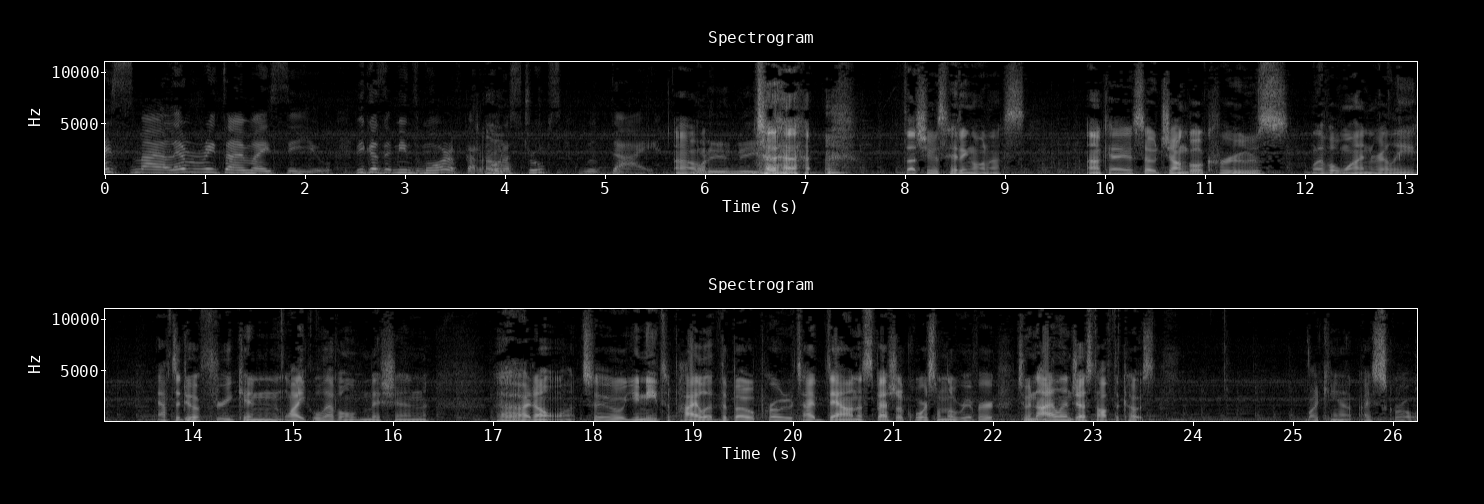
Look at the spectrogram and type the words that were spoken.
I smile every time I see you because it means more of Carmona's Oh. troops will die. Oh. What do you need? Thought she was hitting on us. Okay, so Jungle Cruise, level 1, really? I Have to do a freaking, like, level mission? Ugh, I don't want to. You need to pilot the boat prototype down a special course on the river to an island just off the coast. Why can't I scroll?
